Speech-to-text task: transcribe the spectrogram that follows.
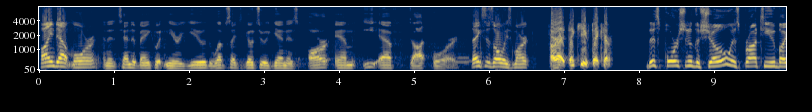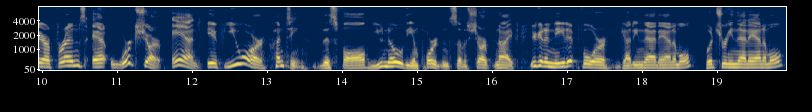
Find out more and attend a banquet near you. The website to go to again is rmef.org. Thanks as always, Mark. All right, thank you. Take care. This portion of the show is brought to you by our friends at Worksharp. And if you are hunting this fall, you know the importance of a sharp knife. You're going to need it for gutting that animal, butchering that animal,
